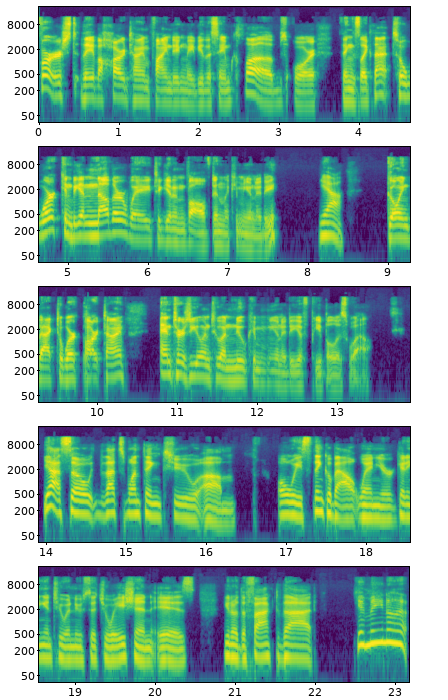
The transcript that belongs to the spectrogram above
first they have a hard time finding maybe the same clubs or things like that. So work can be another way to get involved in the community Yeah. going back to work part time enters you into a new community of people as well. Yeah, so that's one thing to um always think about when you're getting into a new situation is, you know, the fact that you may not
